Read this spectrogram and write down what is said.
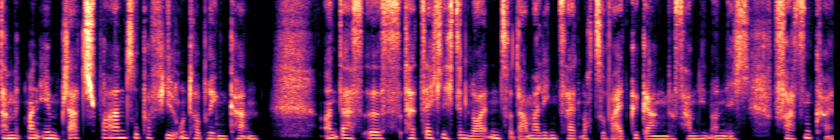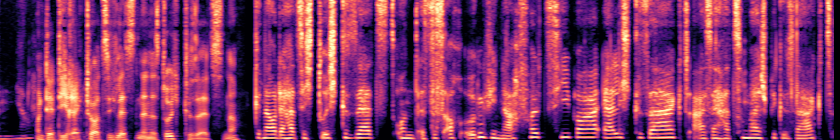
damit man eben platzsparend super viel unterbringen kann. Und das ist tatsächlich den Leuten zur damaligen Zeit noch zu weit gegangen. Das haben die noch nicht fassen können. Ja. Und der Direktor hat sich sich letzten Endes durchgesetzt, ne? Genau, der hat sich durchgesetzt und es ist auch irgendwie nachvollziehbar, ehrlich gesagt. Also er hat zum Beispiel gesagt,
